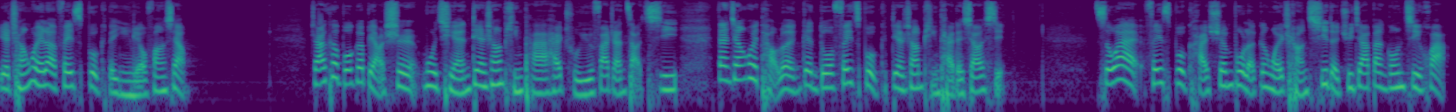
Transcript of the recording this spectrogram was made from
也成为了 Facebook 的引流方向。扎克伯格表示，目前电商平台还处于发展早期，但将会讨论更多 Facebook 电商平台的消息。此外，Facebook 还宣布了更为长期的居家办公计划，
